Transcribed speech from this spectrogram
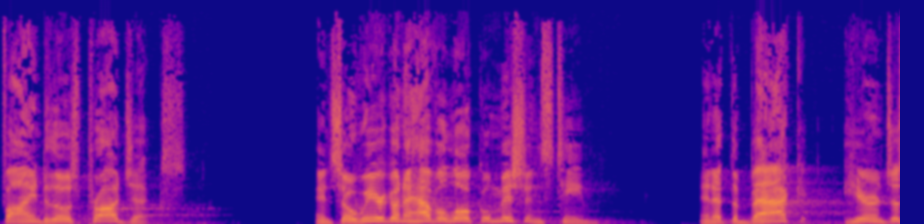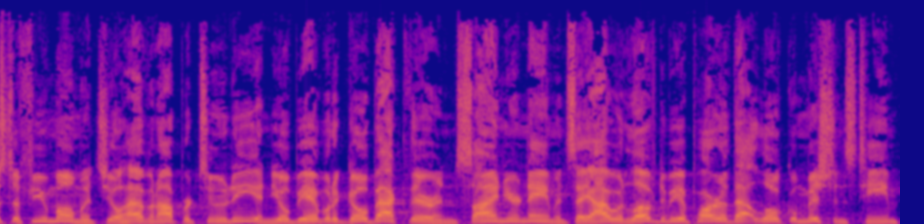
find those projects. And so we are going to have a local missions team. And at the back, here in just a few moments, you'll have an opportunity and you'll be able to go back there and sign your name and say, I would love to be a part of that local missions team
